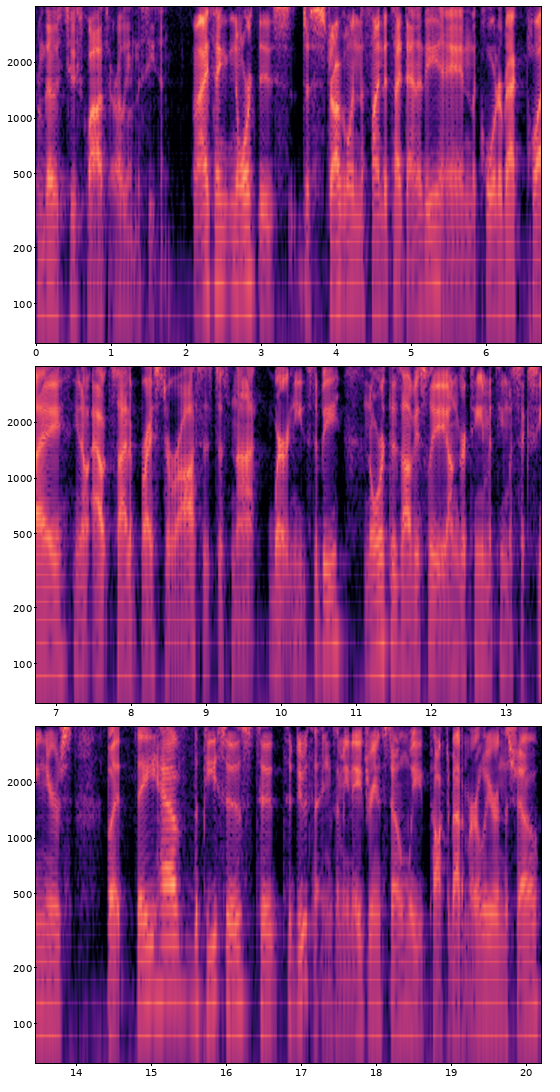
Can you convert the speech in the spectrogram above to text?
From those two squads early in the season. I think North is just struggling to find its identity, and the quarterback play, you know, outside of Bryce DeRoss is just not where it needs to be. North is obviously a younger team, a team with six seniors, but they have the pieces to to do things. I mean, Adrian Stone, we talked about him earlier in the show.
